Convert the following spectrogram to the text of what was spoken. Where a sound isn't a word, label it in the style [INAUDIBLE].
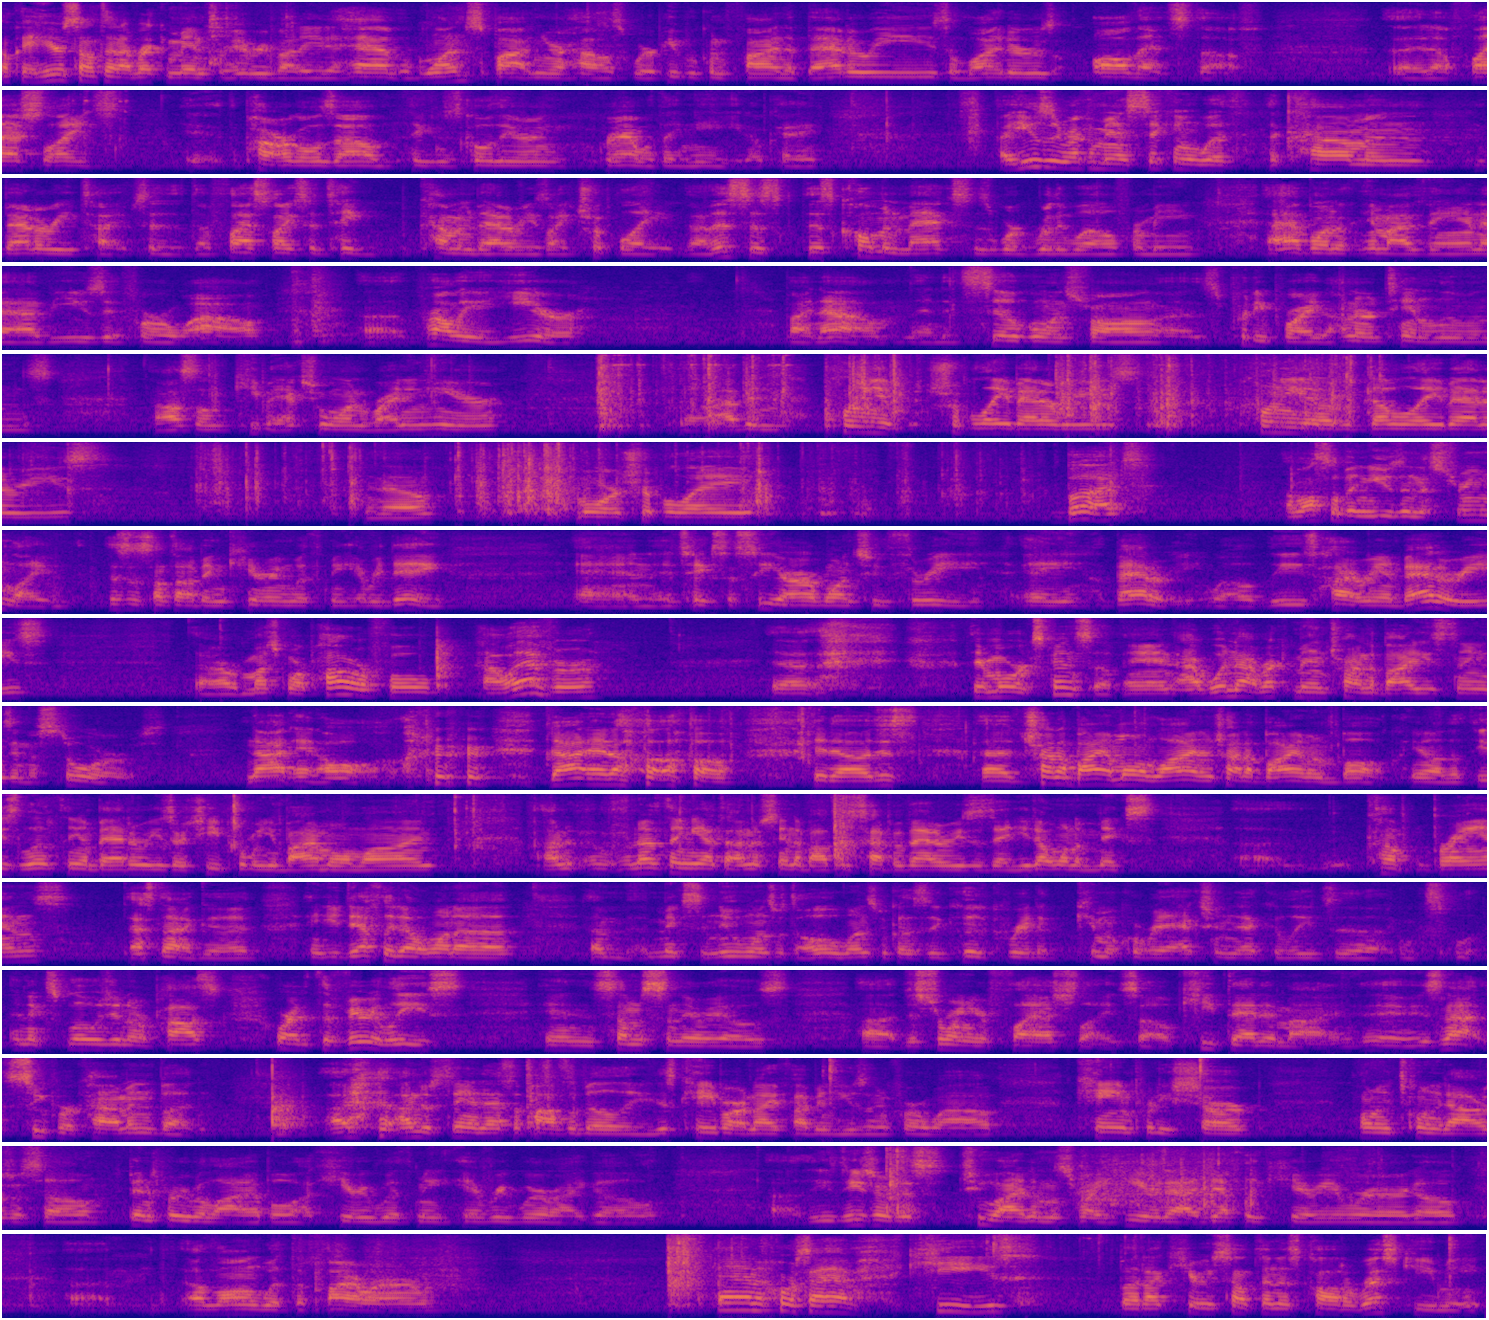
Okay, here's something I recommend for everybody to have one spot in your house where people can find the batteries, the lighters, all that stuff. Uh, know, flashlights, if the power goes out, they can just go there and grab what they need, okay? I usually recommend sticking with the common battery types. The flashlights that take common batteries like AAA. Now this is this Coleman Max has worked really well for me. I have one in my van. I've used it for a while, uh, probably a year by now, and it's still going strong. Uh, it's pretty bright, 110 lumens. I also keep an extra one right in here. Uh, I've been plenty of AAA batteries, plenty of AA batteries. You know, more AAA. But I've also been using the Streamlight. This is something I've been carrying with me every day. And it takes a CR123A battery. Well, these higher end batteries are much more powerful. However, uh, [LAUGHS] they're more expensive. And I would not recommend trying to buy these things in the stores. Not at all. [LAUGHS] not at all. You know, just uh, try to buy them online and try to buy them in bulk. You know, these lithium batteries are cheaper when you buy them online. Another thing you have to understand about this type of batteries is that you don't want to mix uh, brands. That's not good. And you definitely don't want to um, mix the new ones with the old ones because it could create a chemical reaction that could lead to an explosion or pos, or at the very least, in some scenarios, uh, destroying your flashlight. So keep that in mind. It's not super common, but [LAUGHS] I understand that's a possibility. This KA-BAR knife I've been using for a while came pretty sharp, only $20 or so. Been pretty reliable. I carry with me everywhere I go. Uh, these, these are just two items right here that I definitely carry everywhere I go, uh, along with the firearm. And of course I have keys, but I carry something that's called a ResQme.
